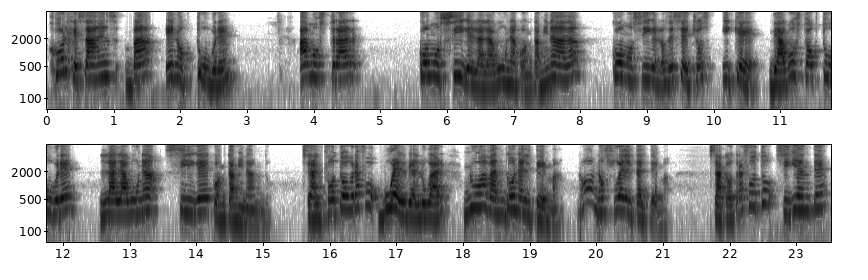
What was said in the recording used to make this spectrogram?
Jorge Sáenz va en octubre a mostrar cómo sigue la laguna contaminada, cómo siguen los desechos y que de agosto a octubre la laguna sigue contaminando. O sea, el fotógrafo vuelve al lugar, no abandona el tema, no, no suelta el tema. Saca otra foto, siguiente.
